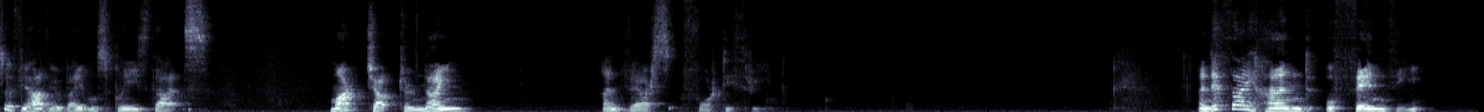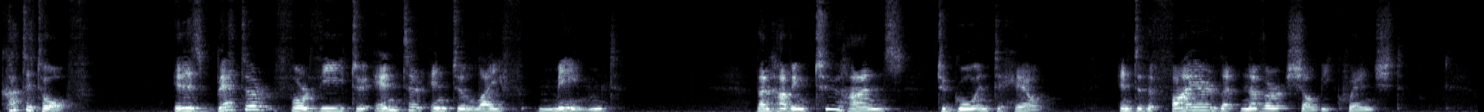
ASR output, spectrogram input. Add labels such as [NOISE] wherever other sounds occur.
So if you have your Bibles, please, that's Mark chapter 9 and verse 43. And if thy hand offend thee, cut it off. It is better for thee to enter into life maimed than having two hands to go into hell, into the fire that never shall be quenched,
